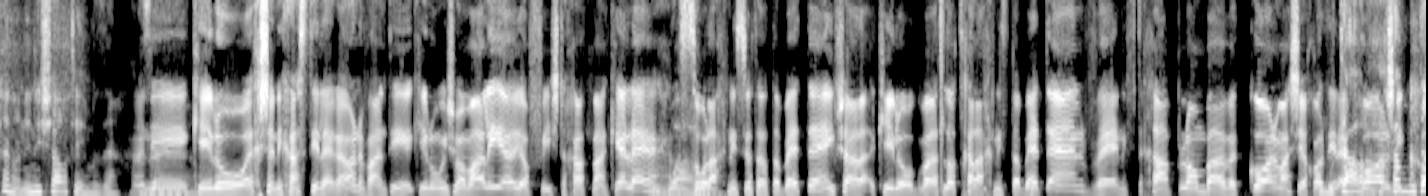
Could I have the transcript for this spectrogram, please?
כן, אני נשארתי עם זה. אני זה- כאילו, איך שנכנסתי להיריון, הבנתי, כאילו מישהו אמר לי, יופי, השתחררת מהכלא, וואו. אסור להכניס יותר את הבטן, אי אפשר, כאילו, כבר את לא צריכה להכניס את הבטן, ונפתחה הפלומבה וכל מה שיכולתי לאכול, מכל.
